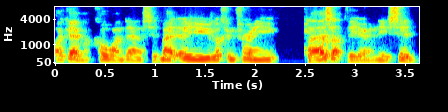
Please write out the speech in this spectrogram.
I gave him a call one day and I said, mate, are you looking for any players up there? And he said,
